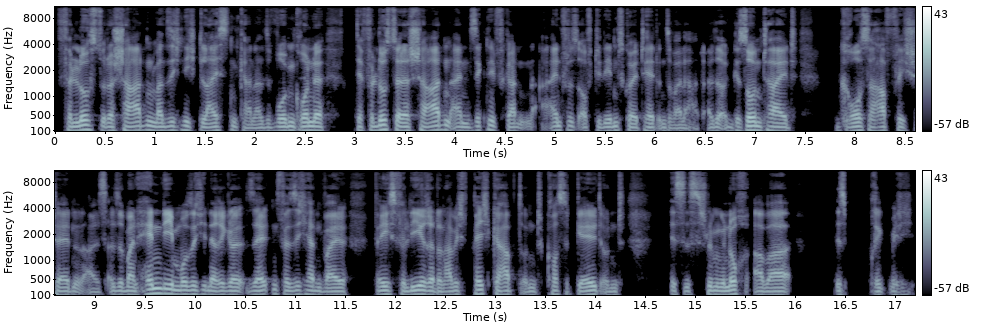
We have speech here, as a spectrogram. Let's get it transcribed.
Verlust oder Schaden man sich nicht leisten kann. Also wo im Grunde der Verlust oder der Schaden einen signifikanten Einfluss auf die Lebensqualität und so weiter hat. Also Gesundheit, große Haftpflichtschäden und alles. Also mein Handy muss ich in der Regel selten versichern, weil wenn ich es verliere, dann habe ich Pech gehabt und kostet Geld und es ist schlimm genug, aber es bringt mich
